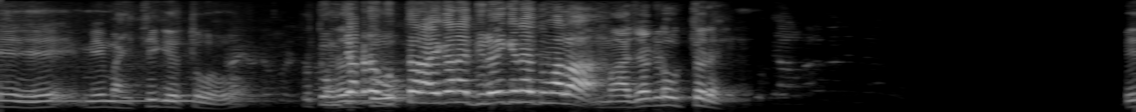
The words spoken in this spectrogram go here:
हे मी माहिती घेतो. तुमच्याकडे परंतु उत्तर आहे का नाही दिलंय की नाही तुम्हाला? माझ्याकडे उत्तर आहे. मी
